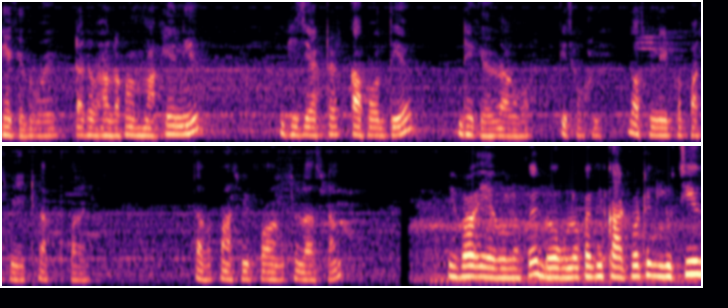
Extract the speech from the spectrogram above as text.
ঢেকে দেবো। এটাকে ভালো করে মাখিয়ে নিয়ে ভিজে একটা কাপড় দিয়ে ঢেকে রাখব কিছুক্ষণ, দশ মিনিট বা পাঁচ মিনিট রাখতে পারেন। তারপর পাঁচ মিনিট পর আমি চলে আসলাম। এবার এগুলোকে, ডোগুলোকে আমি কাটবো ঠিক লুচির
